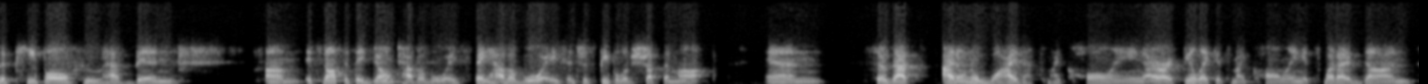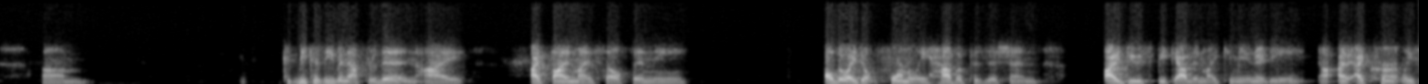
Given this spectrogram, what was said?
the people who have been um, it's not that they don't have a voice they have a voice it's just people have shut them up. And so that's i don't know why that's my calling or i feel like it's my calling it's what i've done um, because even after then i i find myself in the although i don't formally have a position i do speak out in my community i, I currently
